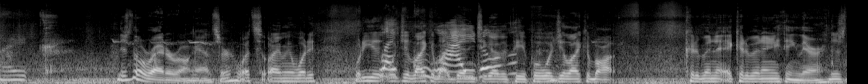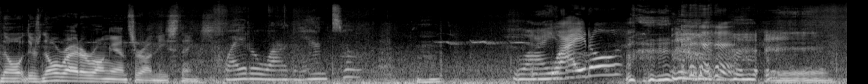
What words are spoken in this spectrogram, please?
like There's no right or wrong answer. What's? I mean, what do what do you what do you like about getting together with people? What do you like about? Could have been it. Could have been anything there. There's no there's no right or wrong answer on these things. Right or wrong answer? Mm-hmm. Right.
